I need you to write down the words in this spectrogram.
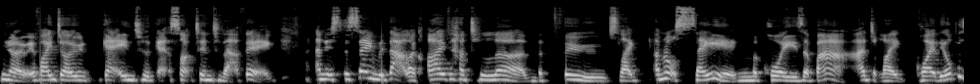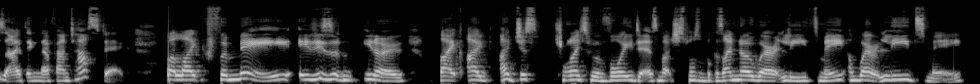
you know, if I don't get into, get sucked into that thing. And it's the same with that. Like I've had to learn the foods. Like I'm not saying McCoys are bad, like quite the opposite. I think they're fantastic. But like for me, it isn't, you know, like I, I just try to avoid it as much as possible because I know where it leads me and where it leads me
